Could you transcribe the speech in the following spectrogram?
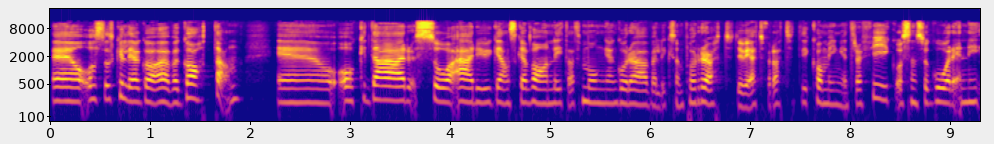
eh, och så skulle jag gå över gatan. Eh, och där så är det ju ganska vanligt att många går över liksom på rött, du vet, för att det kommer ingen trafik och sen så går en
